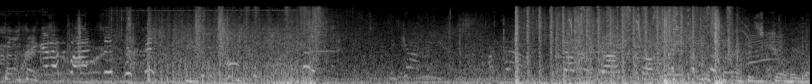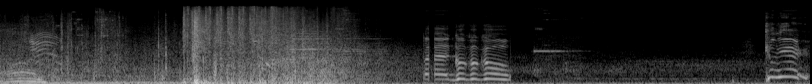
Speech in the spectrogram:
fuck? We're gonna punch him! What is going on? Uh, go, go, go. Come here.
